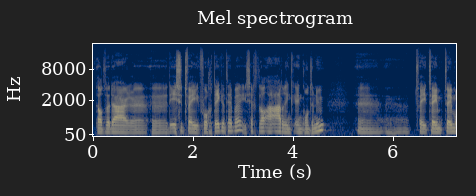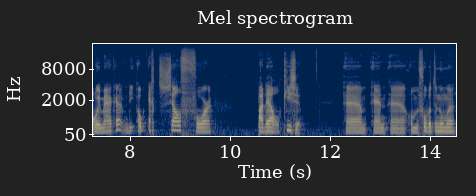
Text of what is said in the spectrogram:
dat we daar eh, eh, de eerste twee voor getekend hebben. Je zegt het al, AA Drink en Continu. Twee, twee, twee mooie merken die ook echt zelf voor padel kiezen. Ehm, en om een voorbeeld te noemen,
